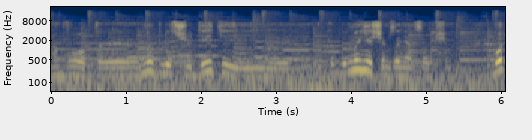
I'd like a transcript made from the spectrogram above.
Вот. Э, ну, плюс еще дети, и как бы, ну, есть чем заняться, в общем. Вот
